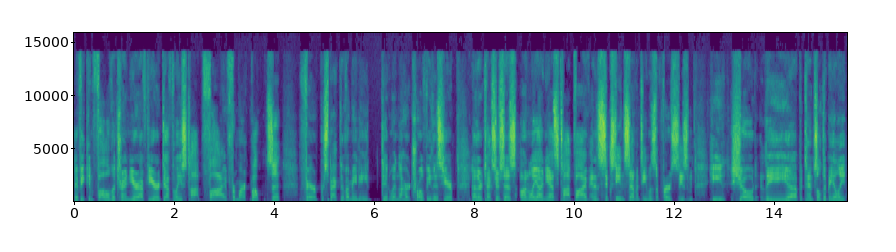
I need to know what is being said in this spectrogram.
If he can follow the trend year after year, definitely he's top five for Mark. Well, it's a fair perspective. I mean, he did win the Hart Trophy this year. Another texter says, on Leon, yes, top five. And in 16 17 was the first season he showed the uh, potential to be elite.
